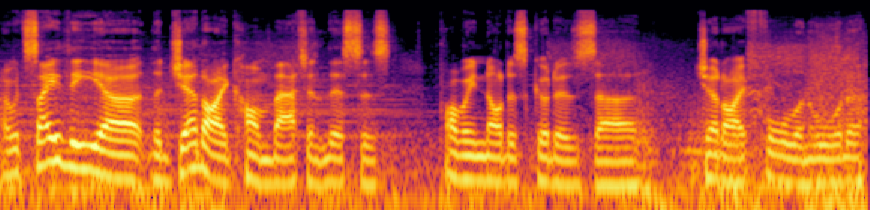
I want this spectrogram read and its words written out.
I would say the uh, the Jedi combat in this is probably not as good as uh, Jedi Fallen Order.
